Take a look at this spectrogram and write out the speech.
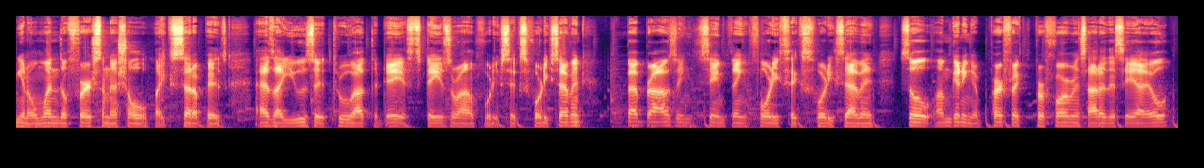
you know, when the first initial like setup is. As I use it throughout the day, it stays around 46, 47 web browsing, same thing, 46, 47. So I'm getting a perfect performance out of this AIO.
